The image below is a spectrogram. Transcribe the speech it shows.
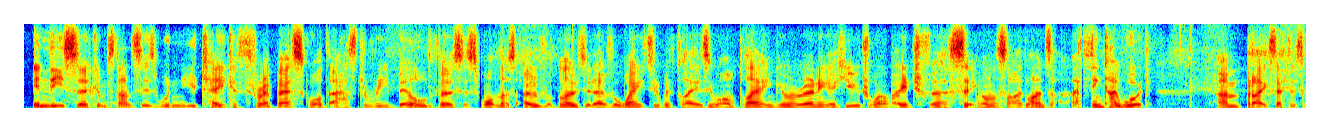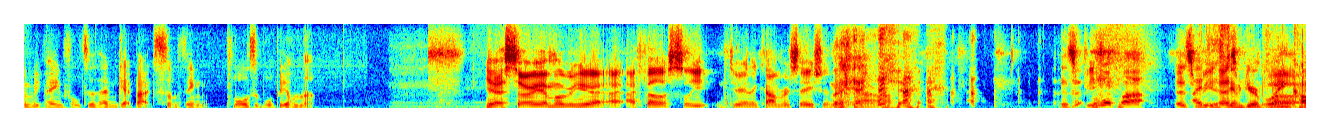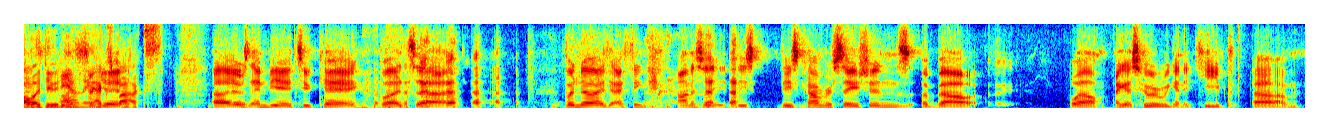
in these circumstances, wouldn't you take a threadbare squad that has to rebuild versus one that's over bloated, overweighted with players who aren't playing, who are earning a huge wage for sitting on the sidelines? I think I would, um, but I accept it's going to be painful to then get back to something plausible beyond that. Yeah, sorry, I'm over here. I, I fell asleep during the conversation. Um, it's be- what part? It's I just assumed you were playing well, Call of Duty I on the forget. Xbox. Uh, it was NBA 2K, but uh, but no, I, I think honestly these these conversations about well, I guess who are we going to keep? Um,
